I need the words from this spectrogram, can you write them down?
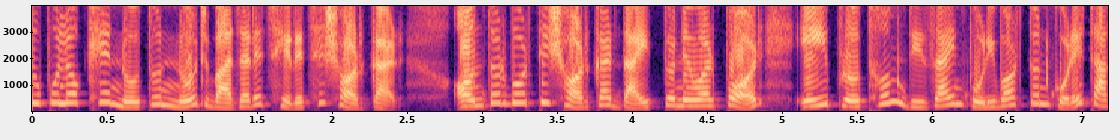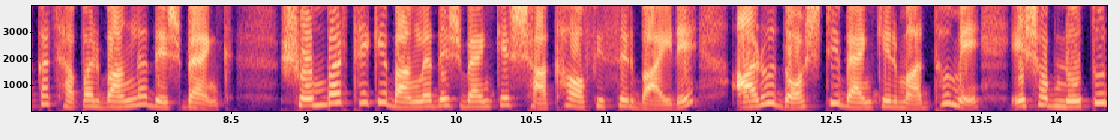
উপলক্ষে নতুন নোট বাজারে ছেড়েছে সরকার। অন্তর্বর্তী সরকার দায়িত্ব নেওয়ার পর এই প্রথম ডিজাইন পরিবর্তন করে টাকা ছাপার বাংলাদেশ ব্যাংক। সোমবার থেকে বাংলাদেশ ব্যাংকের শাখা অফিসের বাইরে আরও দশটি ব্যাংকের মাধ্যমে এসব নতুন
